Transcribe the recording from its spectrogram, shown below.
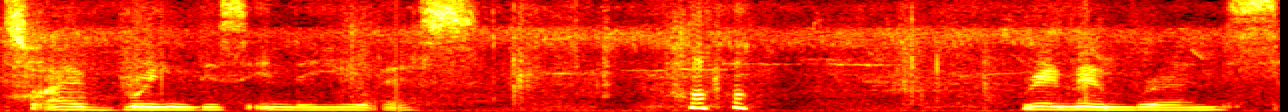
So I bring this in the US. Remembrance.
